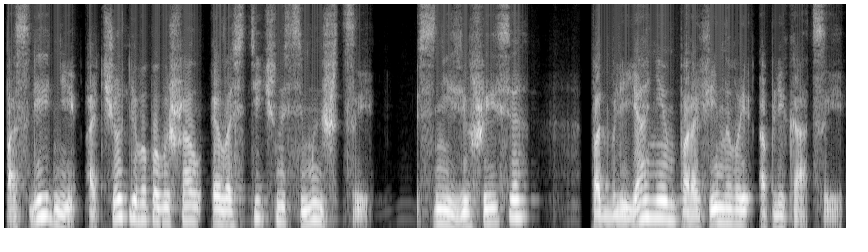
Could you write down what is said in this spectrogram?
последний отчетливо повышал эластичность мышцы, снизившейся под влиянием парафиновой аппликации.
